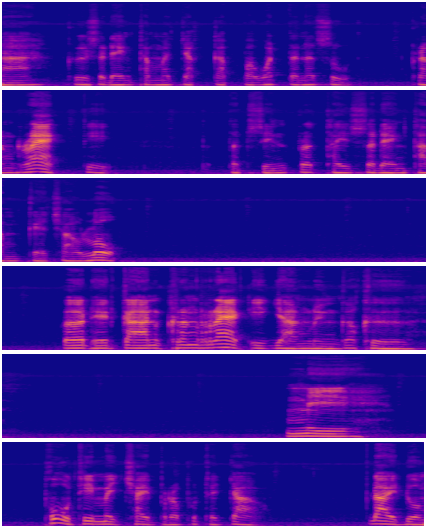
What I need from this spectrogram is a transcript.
นา คือแสดงธรรมจักกับปวัตนสูตร ครั้งแรกที่ตัดสินพระไทยแสดงธรรมแก่ชาวโลก เกิดเหตุการณ์ครั้งแรกอีกอย่างหนึ่งก็คือ มีผู้ที่ไม่ใช่พระพุทธเจ้า ได้ดวง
